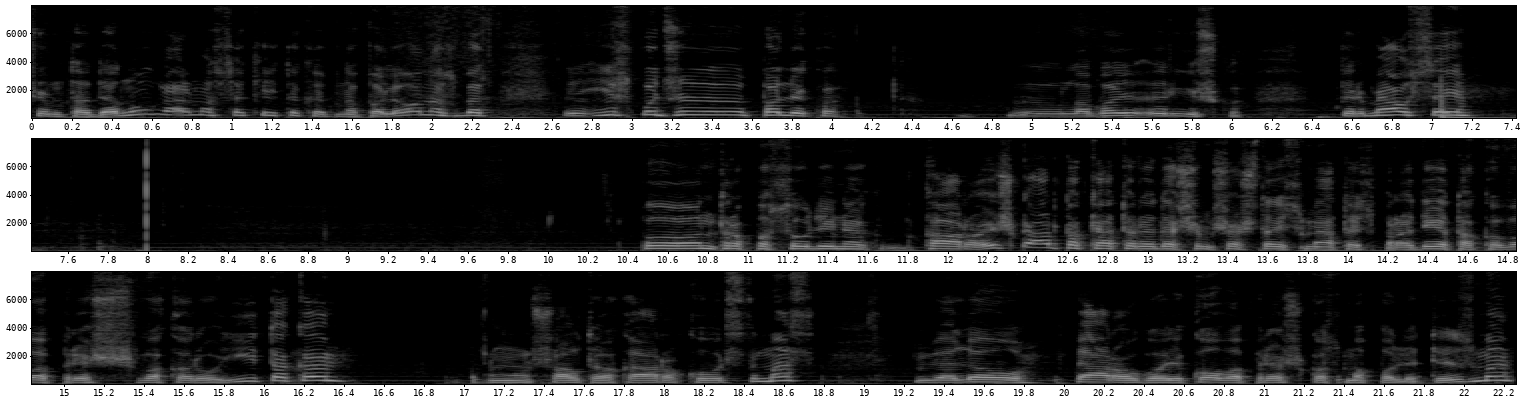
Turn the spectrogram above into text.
šimtą dienų, galima sakyti, kaip Napoleonas, bet įspūdžių paliko labai ryšku. Pirmiausiai, po antro pasaulinio karo iš karto 46 metais pradėta kova prieš vakarų įtaką, šaltojo karo kurstimas – vėliau peraugo į kovą prieš kosmopolitizmą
